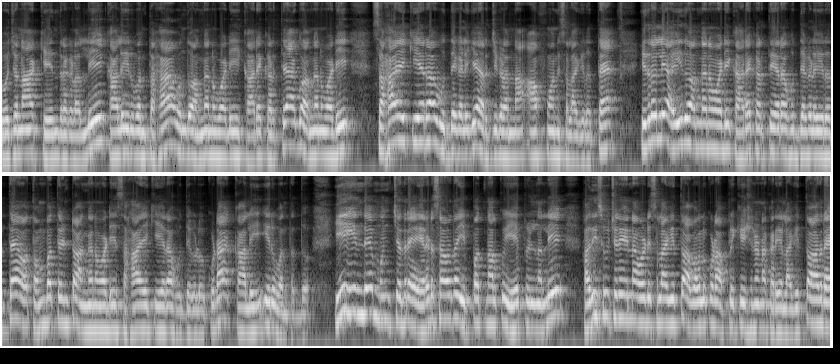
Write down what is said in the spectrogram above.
ಯೋಜನಾ ಕೇಂದ್ರಗಳಲ್ಲಿ ಖಾಲಿ ಇರುವಂತಹ ಒಂದು ಅಂಗನವಾಡಿ ಕಾರ್ಯಕರ್ತೆ ಹಾಗೂ ಅಂಗನವಾಡಿ ಸಹಾಯಕಿಯರ ಹುದ್ದೆಗಳಿಗೆ ಅರ್ಜಿಗಳನ್ನು ಆಹ್ವಾನಿಸಲಾಗಿರುತ್ತೆ. ಇದರಲ್ಲಿ ಐದು ಅಂಗನವಾಡಿ ಕಾರ್ಯಕರ್ತೆಯರ ಹುದ್ದೆಗಳು ಇರುತ್ತೆ. ತೊಂಬತ್ತೆಂಟು ಅಂಗನವಾಡಿ ಸಹಾಯಕಿಯರ ಹುದ್ದೆಗಳು ಕೂಡ ಖಾಲಿ ಇರುವಂಥದ್ದು. ಈ ಹಿಂದೆ ಮುಂಚೆ ಅಂದರೆ ಎರಡು ಸಾವಿರದ ಇಪ್ಪತ್ನಾಲ್ಕು ಏಪ್ರಿಲ್ನಲ್ಲಿ ಅಧಿಸೂಚನೆಯನ್ನು ಹೊರಡಿಸಲಾಗಿತ್ತು. ಆವಾಗಲೂ ಕೂಡ ಅಪ್ಲಿಕೇಶನನ್ನು ಕರೆಯಲಾಗಿತ್ತು. ಆದರೆ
